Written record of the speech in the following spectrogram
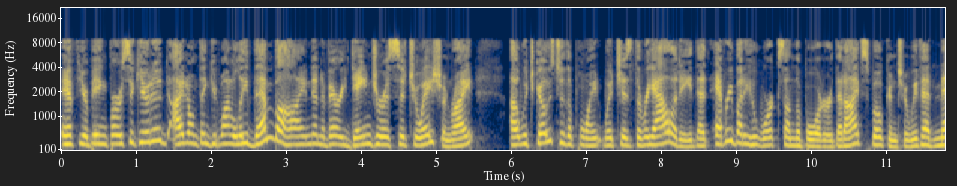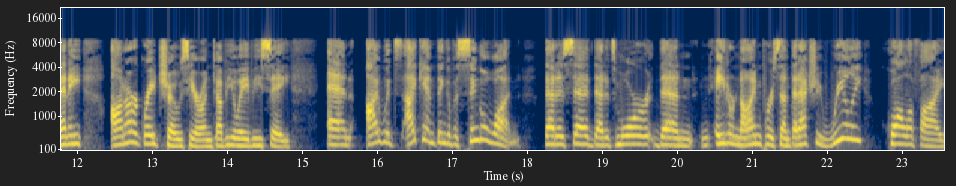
if you're being persecuted? I don't think you'd want to leave them behind in a very dangerous situation, right? Uh, which goes to the point, which is the reality that everybody who works on the border that I've spoken to, we've had many on our great shows here on WABC. And I would, I can't think of a single one that has said that it's more than eight or nine percent that actually really qualify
